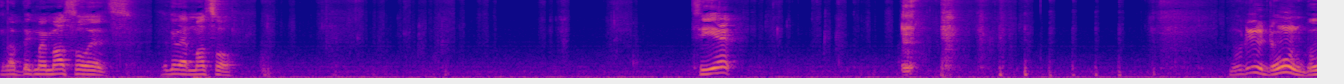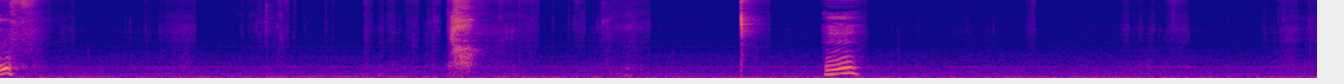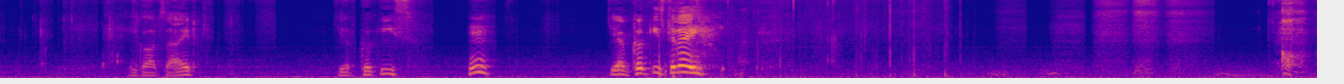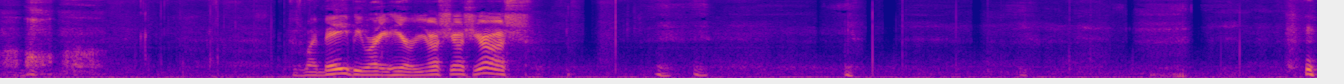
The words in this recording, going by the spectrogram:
Look how big my muscle is. Look at that muscle. See it? what are you doing, Boof? hmm? You go outside? You have cookies? Hmm? You have cookies today? There's my baby right here. Yes, yes, yes.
